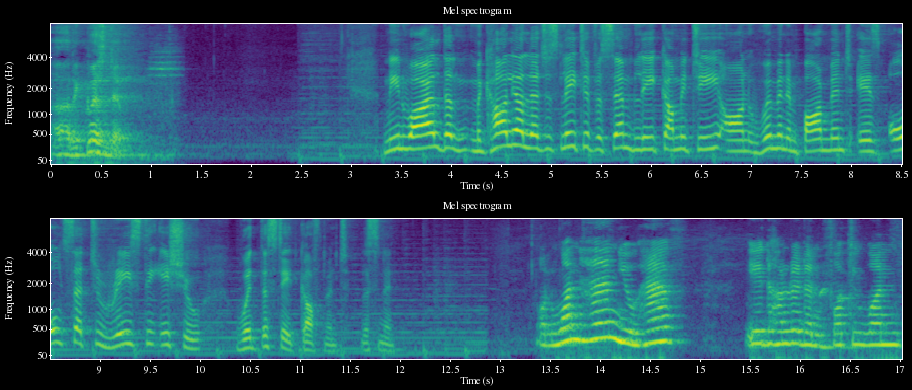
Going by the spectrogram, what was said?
uh, request them Meanwhile, the Meghalaya Legislative Assembly Committee on Women Empowerment is all set to raise the issue with the state government. Listen in. On one hand, you have 841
